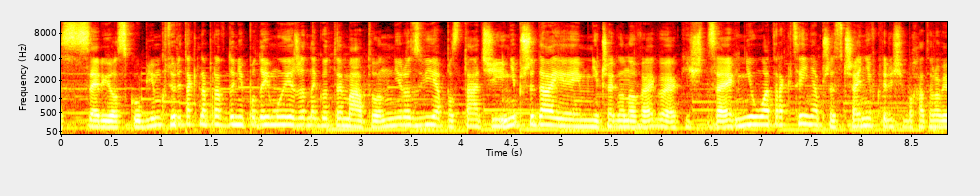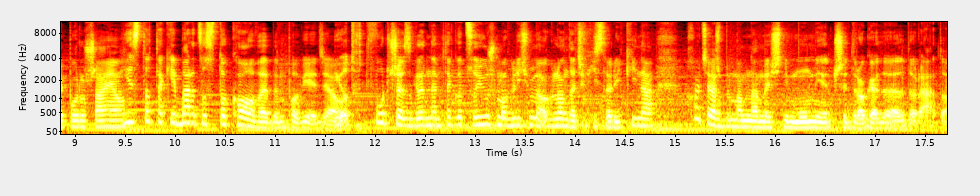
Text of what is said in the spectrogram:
z serii o Scubim, który tak naprawdę nie podejmuje żadnego tematu, on nie rozwija postaci, nie przydaje im niczego nowego, jakichś cech, nie uatrakcyjnia przestrzeni, w której się bohaterowie poruszają. Jest to takie bardzo stokowe, bym powiedział. I odtwórcze względem tego, co już mogliśmy oglądać w historii kina, chociażby mam na myśli Mumię czy Drogę do Eldorado.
